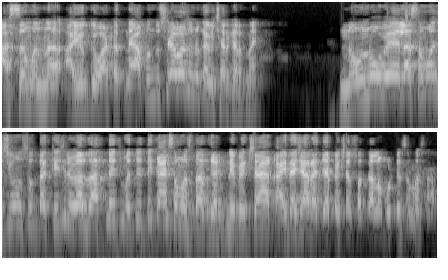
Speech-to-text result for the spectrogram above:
असं म्हणणं अयोग्य वाटत नाही. आपण दुसऱ्या बाजूनं का विचार करत नाही. नऊ नऊ वेळेला समन्स येऊन सुद्धा केजरीवाल जात नाहीत. म्हणजे ते काय समजतात? घटनेपेक्षा कायद्याच्या राज्यापेक्षा स्वतःला मोठे समजतात.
